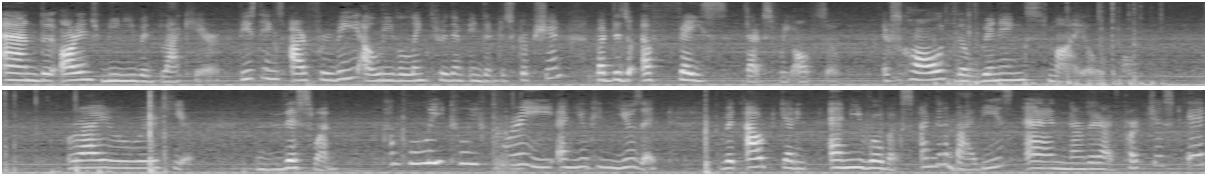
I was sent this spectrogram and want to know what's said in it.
and the orange beanie with black hair. These things are free. I'll leave a link to them in the description. But there's a face that's free also. It's called the winning smile. Right over here. This one. Completely free and you can use it without getting any Robux. I'm gonna buy these and now that I've purchased it,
